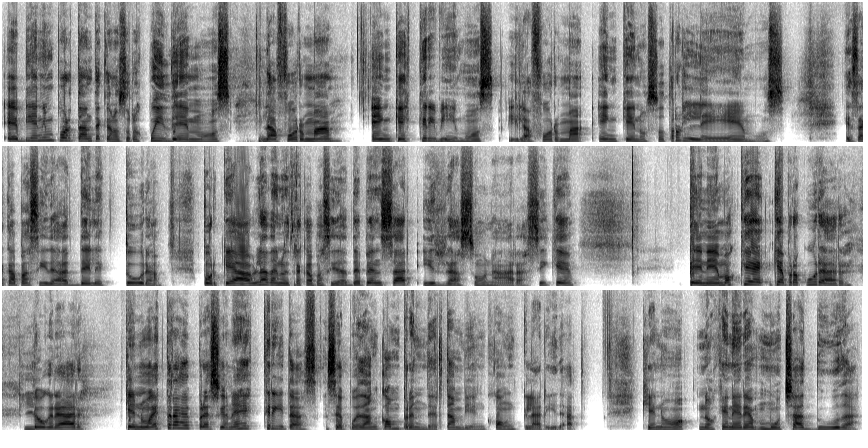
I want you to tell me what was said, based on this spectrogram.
es bien importante que nosotros cuidemos la forma en que escribimos y la forma en que nosotros leemos esa capacidad de lectura, porque habla de nuestra capacidad de pensar y razonar. Así que tenemos que, procurar lograr que nuestras expresiones escritas se puedan comprender también con claridad, que no nos genere mucha duda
